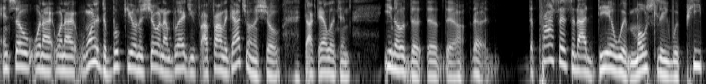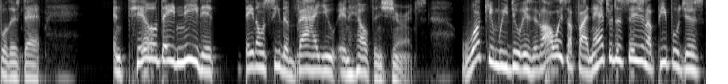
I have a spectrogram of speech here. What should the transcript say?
And so when I when I wanted to book you on the show, and I'm glad you I finally got you on the show, Dr. Ellington, you know the the the the the process that I deal with mostly with people is that until they need it, they don't see the value in health insurance. What can we do? Is it always a financial decision, or people just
